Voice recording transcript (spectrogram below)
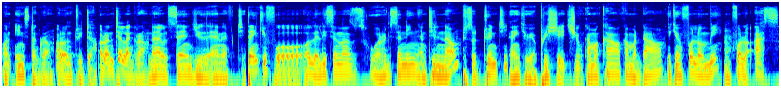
on Instagram or on Twitter or on Telegram, and I will send you the NFT. Thank you for all the listeners who are listening until now, episode 20. Thank you, we appreciate you. Kama kawa, kama dawa. You can follow me, follow us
